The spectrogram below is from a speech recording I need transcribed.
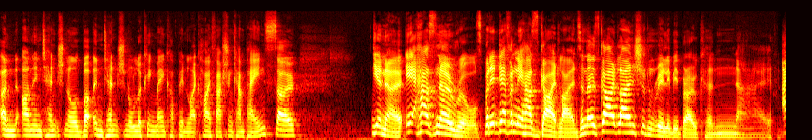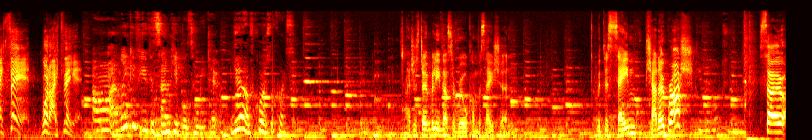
and unintentional but intentional looking makeup in like high fashion campaigns, so you know, it has no rules, but it definitely has guidelines, and those guidelines shouldn't really be broken, no. I say it. What I say it. Uh, I'd like if you could send people to me too. Yeah, of course, of course. I just don't believe that's a real conversation. With the same shadow brush? So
